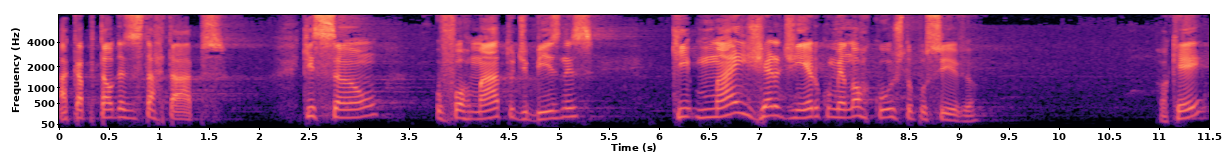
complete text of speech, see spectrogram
a capital das startups, que são o formato de business que mais gera dinheiro com o menor custo possível. Ok?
